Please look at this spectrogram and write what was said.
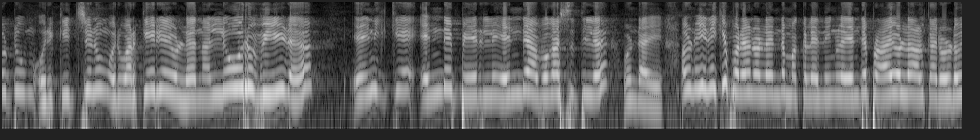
ഔട്ടും ഒരു കിച്ചണും ഒരു വർക്ക് ഏരിയയുള്ള നല്ലൊരു വീട്. എനിക്ക് എന്റെ പേരിൽ എന്റെ അവകാശത്തിൽ ഉണ്ടായി. അതുകൊണ്ട് എനിക്ക് പറയാനുള്ള എന്റെ മക്കളെ നിങ്ങൾ എന്റെ പ്രായമുള്ള ആൾക്കാരോടും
